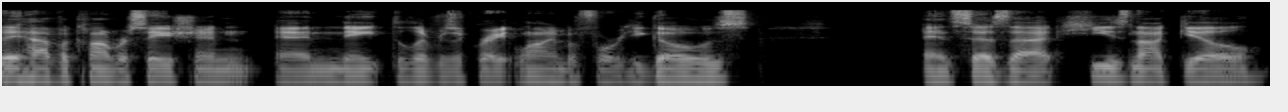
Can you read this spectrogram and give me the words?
They have a conversation and Nate delivers a great line before he goes and says that he's not Gil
